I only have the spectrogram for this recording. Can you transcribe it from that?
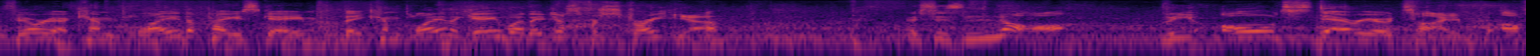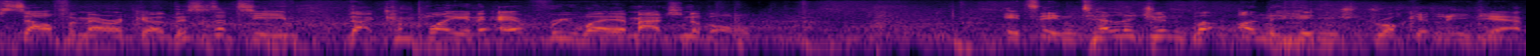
Furia can play the pace game. They can play the game where they just frustrate you. This is not the old stereotype of South America. This is a team that can play in every way imaginable. It's intelligent but unhinged Rocket League. Yep.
